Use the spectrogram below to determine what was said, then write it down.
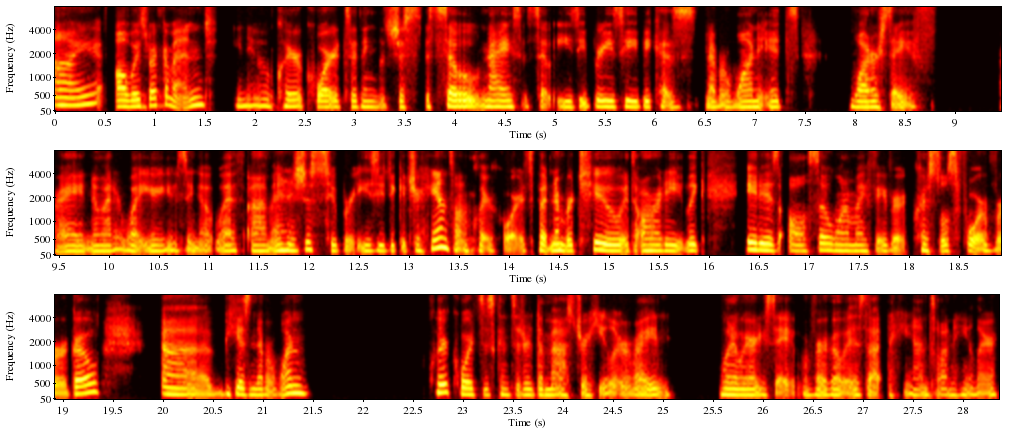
I always recommend, you know, clear quartz. I think it's just, it's so nice. It's so easy breezy because number one, it's water safe right? No matter what you're using it with. Um, and it's just super easy to get your hands on clear quartz. But number two, it's already like it is also one of my favorite crystals for Virgo. Uh, because number one, clear quartz is considered the master healer, right? What do we already say? Virgo is that hands-on healer.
